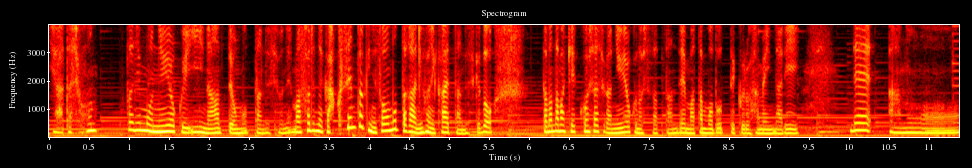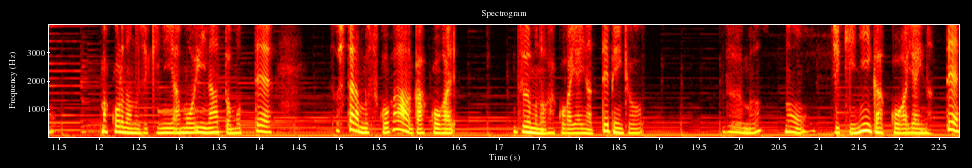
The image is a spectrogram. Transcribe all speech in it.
いや、私本当にもうニューヨークいいなって思ったんですよね。まあそれね、学生の時にそう思ったから日本に帰ったんですけど、たまたま結婚した人がニューヨークの人だったんで、また戻ってくる羽目になり、で、あのーまあコロナの時期に、あ、もういいなと思って、そしたら息子が学校が、ズームの学校が嫌になって勉強、ズームの時期に学校が嫌になって、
